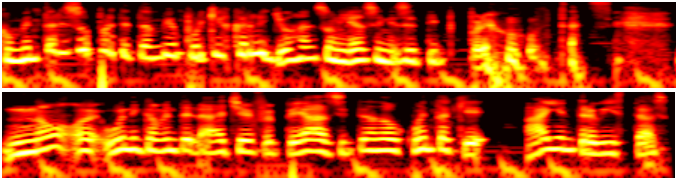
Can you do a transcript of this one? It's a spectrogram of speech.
comentar eso aparte también, ¿por qué a Scarlett Johansson le hacen ese tipo de preguntas? No eh, únicamente la HFPA, si te has dado cuenta que hay entrevistas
